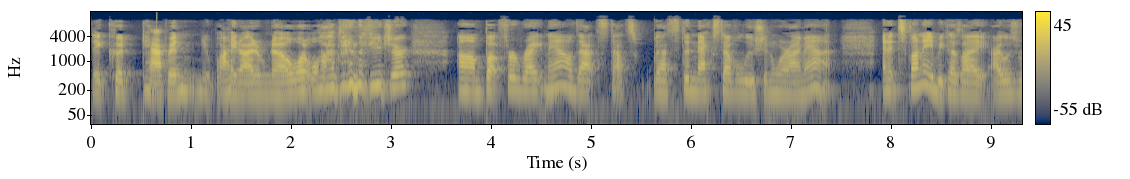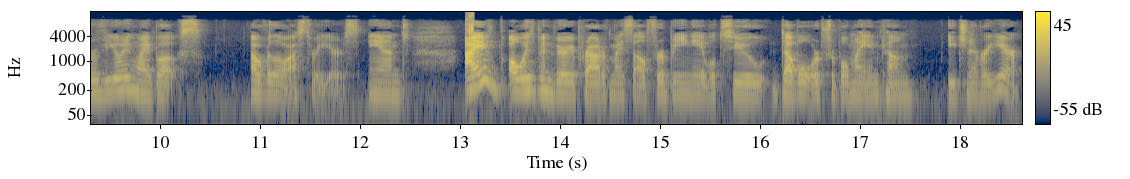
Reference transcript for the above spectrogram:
it could happen. I I don't know what will happen in the future. Um, but for right now, that's that's that's the next evolution where I'm at. And it's funny because I I was reviewing my books over the last three years, and I've always been very proud of myself for being able to double or triple my income each and every year.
